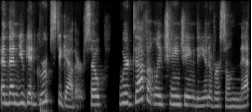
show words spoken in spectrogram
And then you get groups together. So we're definitely changing the universal net,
